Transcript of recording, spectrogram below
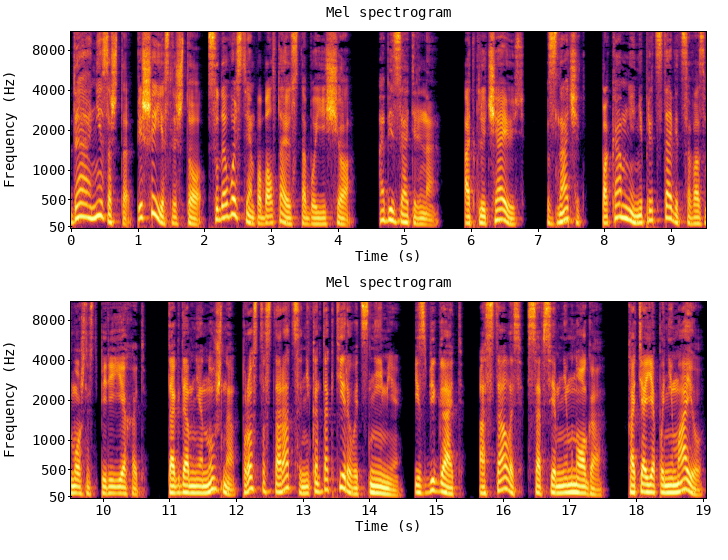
Да, не за что. Пиши, если что. С удовольствием поболтаю с тобой еще. Обязательно. Отключаюсь. Значит, пока мне не представится возможность переехать, тогда мне нужно просто стараться не контактировать с ними, избегать. Осталось совсем немного. Хотя я понимаю,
